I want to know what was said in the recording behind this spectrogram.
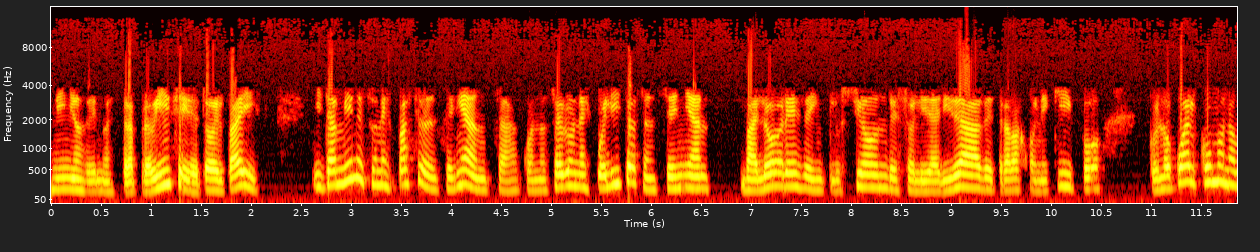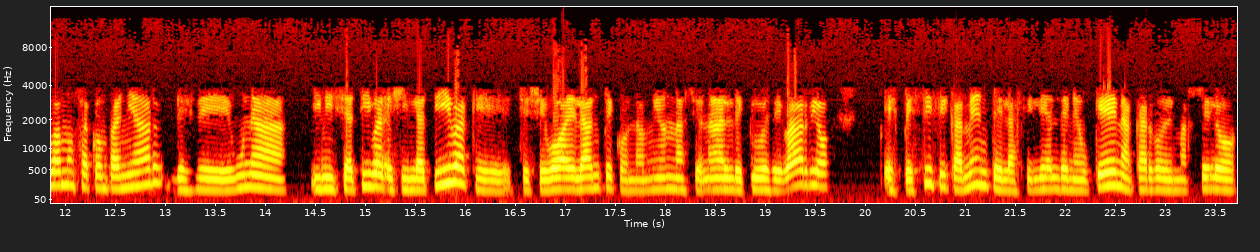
niños de nuestra provincia y de todo el país. Y también es un espacio de enseñanza. Cuando se abre una escuelita se enseñan valores de inclusión, de solidaridad, de trabajo en equipo, con lo cual, ¿cómo nos vamos a acompañar desde una iniciativa legislativa que se llevó adelante con la Unión Nacional de Clubes de Barrio, específicamente la filial de Neuquén a cargo de Marcelo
